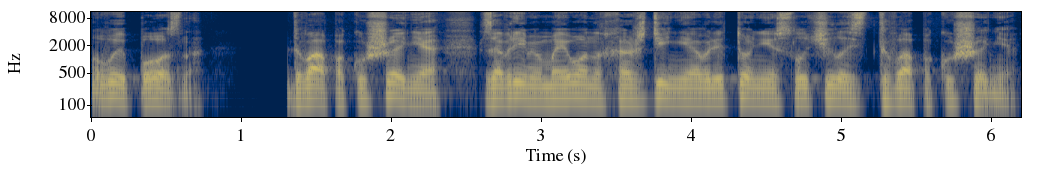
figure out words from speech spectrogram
Увы, поздно. Два покушения. За время моего нахождения в Литонии случилось два покушения.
